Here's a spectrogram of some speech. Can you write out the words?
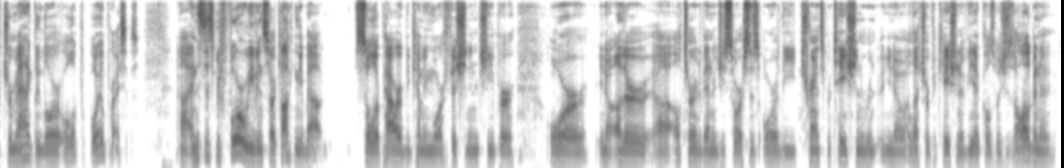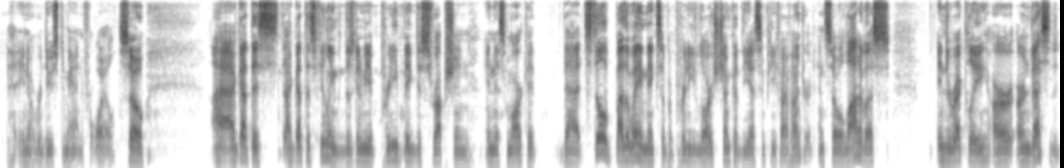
dramatically lower oil, oil prices. Uh, and this is before we even start talking about solar power becoming more efficient and cheaper, or you know other uh, alternative energy sources, or the transportation you know electrification of vehicles, which is all going to you know reduce demand for oil. So. I, I've got this. I've got this feeling that there's going to be a pretty big disruption in this market that still, by the way, makes up a pretty large chunk of the S&P 500. And so a lot of us indirectly are, are invested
